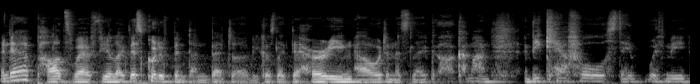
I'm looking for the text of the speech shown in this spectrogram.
and there are parts where I feel like this could have been done better because like they're hurrying out and it's like, oh come on and be careful, stay with me.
